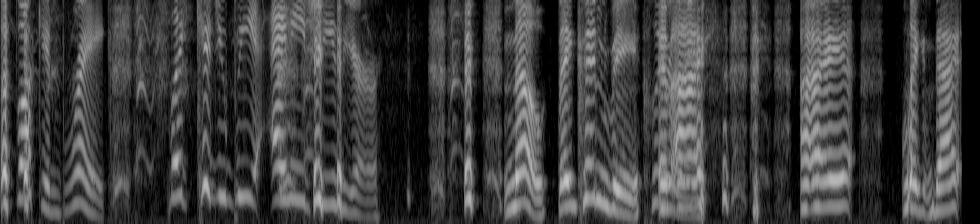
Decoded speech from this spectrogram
fucking break like could you be any cheesier no, they couldn't be. Clearly. And I I like that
